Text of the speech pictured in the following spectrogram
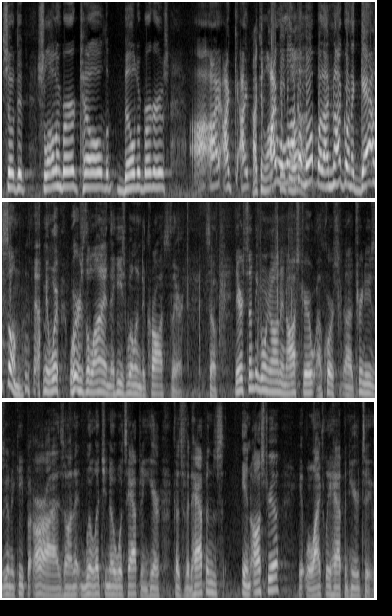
So did Schallenberg tell the Bilderbergers, I, I, I, I can lock I will lock up. them up, but I'm not going to gas them. I mean, where, where's the line that he's willing to cross there? So there's something going on in Austria. Of course, uh, TruNews is going to keep our eyes on it, and we'll let you know what's happening here. Because if it happens in Austria, it will likely happen here too.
